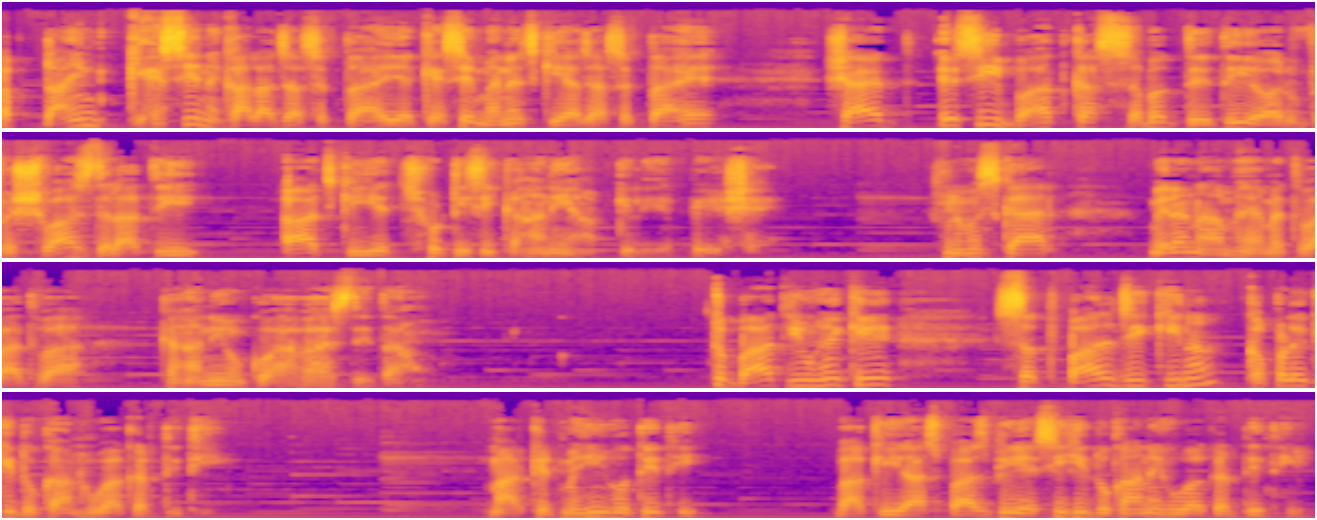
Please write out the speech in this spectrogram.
अब टाइम कैसे निकाला जा सकता है या कैसे मैनेज किया जा सकता है शायद इसी बात का सबक देती और विश्वास दिलाती आज की ये छोटी सी कहानी आपके लिए पेश है। नमस्कार, मेरा नाम है अमित वाधवा, कहानियों को आवाज़ देता हूँ। तो बात यूँ है कि सतपाल जी की ना कपड़े की दुकान हुआ करती थी। मार्केट में ही होती थी, बाकी आसपास भी ऐसी ही दुकानें हुआ करती थी।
